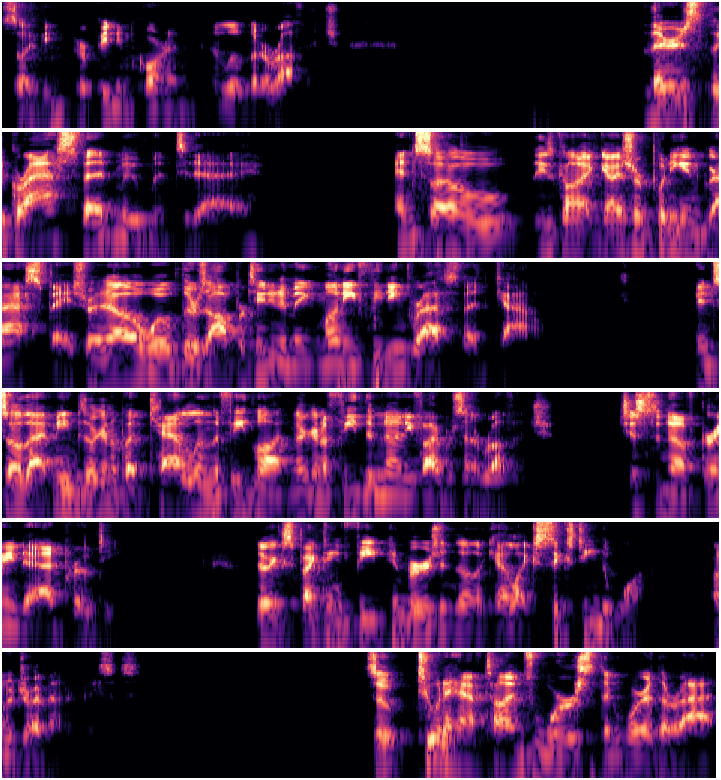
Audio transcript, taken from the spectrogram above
soybean or feeding him corn and a little bit of roughage. There's the grass fed movement today. And so these guys are putting in grass space, right? Oh, well, there's opportunity to make money feeding grass fed cattle. And so that means they're going to put cattle in the feedlot and they're going to feed them 95% roughage, just enough grain to add protein. They're expecting feed conversions on the cattle like 16 to 1 on a dry matter basis. So two and a half times worse than where they're at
